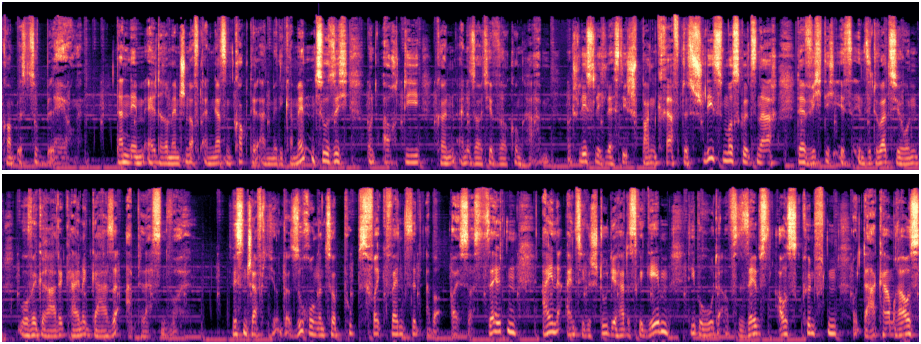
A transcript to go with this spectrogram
kommt es zu Blähungen. Dann nehmen ältere Menschen oft einen ganzen Cocktail an Medikamenten zu sich und auch die können eine solche Wirkung haben. Und schließlich lässt die Spannkraft des Schließmuskels nach, der wichtig ist in Situationen, wo wir gerade keine Gase ablassen wollen. Wissenschaftliche Untersuchungen zur Pupsfrequenz sind aber äußerst selten. Eine einzige Studie hat es gegeben, die beruhte auf Selbstauskünften und da kam raus,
